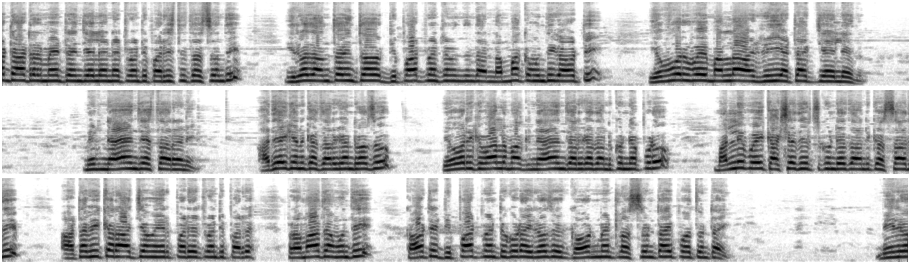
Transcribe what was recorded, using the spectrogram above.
అండ్ ఆర్డర్ మెయింటైన్ చేయలేనటువంటి పరిస్థితి వస్తుంది. ఈరోజు అంతో ఇంతో డిపార్ట్మెంట్ దాని నమ్మకం ఉంది కాబట్టి ఎవరు పోయి మళ్ళీ రీ అటాక్ చేయలేదు. మీరు న్యాయం చేస్తారని. అదే కనుక జరగని రోజు ఎవరికి వాళ్ళు మాకు న్యాయం జరగదు అనుకున్నప్పుడు మళ్ళీ పోయి కక్ష తీర్చుకునే దానికి వస్తుంది. అటవిక రాజ్యం ఏర్పడేటువంటి పరి ప్రమాదం ఉంది. కాబట్టి డిపార్ట్మెంట్ కూడా ఈరోజు గవర్నమెంట్లు వస్తుంటాయి పోతుంటాయి. మీరు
